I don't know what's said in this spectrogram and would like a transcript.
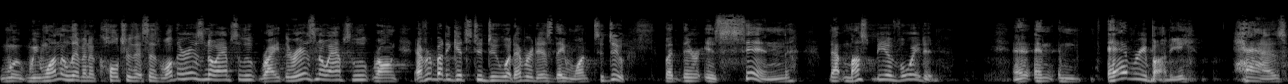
We want to live in a culture that says, well, there is no absolute right. There is no absolute wrong. Everybody gets to do whatever it is they want to do. But there is sin that must be avoided. And, and, and everybody has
